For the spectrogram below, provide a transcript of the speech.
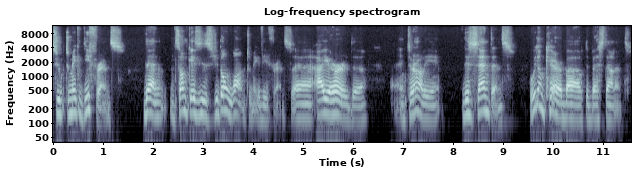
to, to make a difference. Then, in some cases, you don't want to make a difference. Uh, I heard uh, internally this sentence we don't care about the best talent.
